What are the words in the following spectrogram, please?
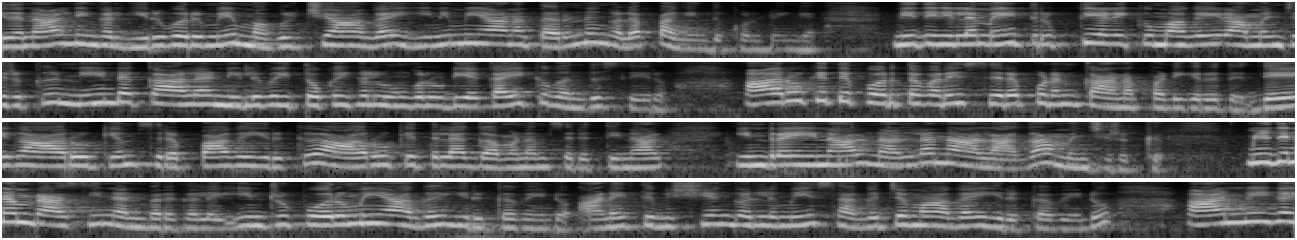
இதனால் நீங்கள் இருவருமே மகிழ்ச்சியாக இனிமையான தருணங்களை பகிர்ந்து கொள்வீங்க. நிதி நிலைமை திருப்தி அளிக்கும் வகையில் அமைஞ்சிருக்கு. நீண்ட கால நிலுவைத் தொகைகள் உங்களுடைய கைக்கு வந்து சேரும். ஆரோக்கியத்தை பொறுத்தவரை சிறப்புடன் காணப்படுகிறது. தேக ஆரோக்கியம் சிறப்பாக இருக்குது ஆரோக்கியத்தில் கவனம் செலுத்தினால் இன்றைய நாள் நல்ல நாளாக அமைஞ்சிருக்கு. மிதினம் ராசி நண்பர்களே இன்று பொறுமையாக இருக்க வேண்டும். அனைத்து விஷயங்களிலுமே சகஜமாக இருக்க வேண்டும். ஆன்மீக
